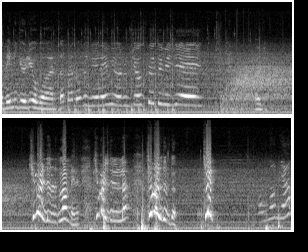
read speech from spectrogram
O beni görüyor bu arada. Ben onu göremiyorum. Çok kötü bir şey. Öldü. Kim öldürdü lan beni? Kim öldürdü lan? Kim öldürdü? Kim? Allah'ım ya.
